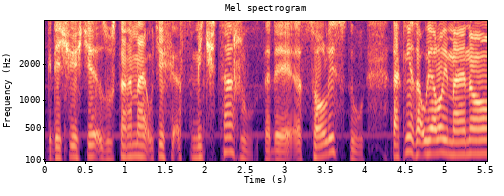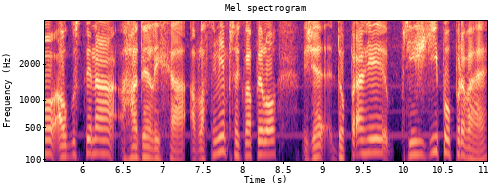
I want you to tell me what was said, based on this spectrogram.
Když ještě zůstaneme u těch smyčcařů, tedy solistů, tak mě zaujalo jméno Augustina Hadelicha a vlastně mě překvapilo, že do Prahy přijíždí poprvé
